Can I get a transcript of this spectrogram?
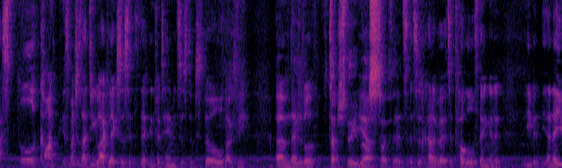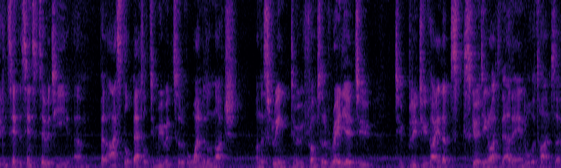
I still can't, as much as I do like Lexus, it's that infotainment system still bugs me. Um, that little touch the yeah, mouse type thing. It's, it's a kind of a, it's a toggle thing, and it even I know you can set the sensitivity, um, but I still battle to move it sort of one little notch on the screen to move it from sort of radio to to Bluetooth. I end up skirting right to the other end all the time. So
